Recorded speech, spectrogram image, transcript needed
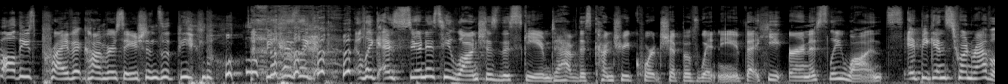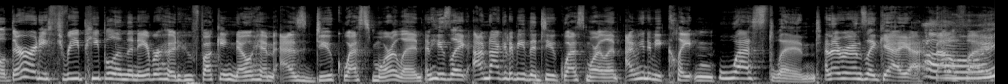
have all these private conversations with people. because like like as soon as he launches the scheme to have this country courtship of Whitney that he earnestly wants, it begins to unravel. There are already three people in the neighborhood who fucking know him as Duke Westmoreland, and he's like, "I'm not going to be the Duke Westmoreland. I'm going to be Clayton Westland." And everyone's like, "Yeah, yeah, that'll fly."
